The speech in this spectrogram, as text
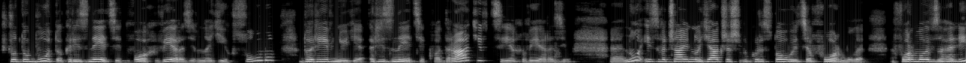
що добуток різниці двох виразів на їх суму дорівнює різниці квадратів цих виразів. Е, ну і, звичайно, як же ж використовуються формули? Формули взагалі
